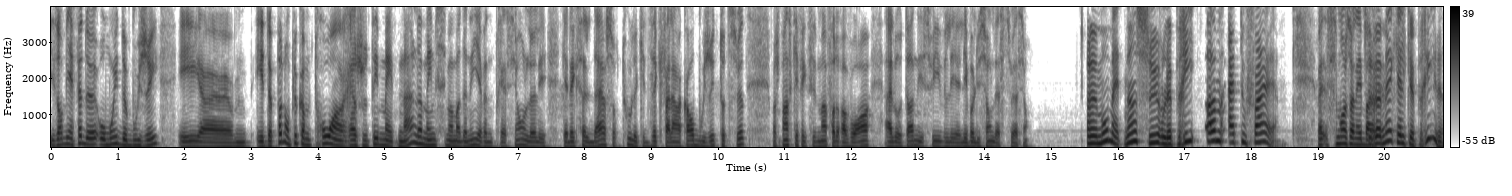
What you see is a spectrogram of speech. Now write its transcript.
ils ont bien fait de, au moins de bouger et, euh, et de pas non plus comme trop en rajouter maintenant, là, même si à un moment donné, il y avait une pression, là, les Québec solidaire surtout, là, qui disait qu'il fallait encore bouger tout de suite. Moi, je pense qu'effectivement, il faudra voir à l'automne et suivre l'évolution de la situation. Un mot maintenant sur le prix Homme à tout faire. Ben, Simon Jeanin Tu Barrette. remets quelques prix, là.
